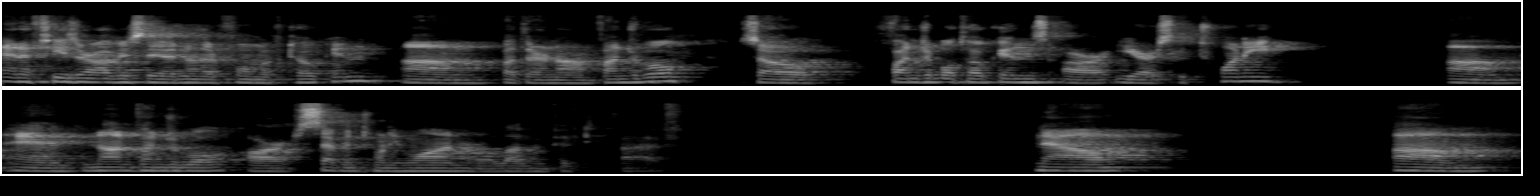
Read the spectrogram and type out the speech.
NFTs are obviously another form of token, um, but they're non fungible. So fungible tokens are ERC 20, um, and non fungible are 721 or 1155. Now, um,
